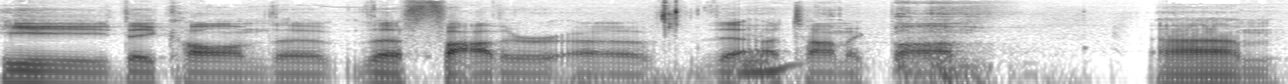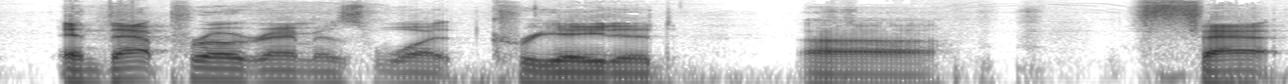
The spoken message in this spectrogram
he they call him the the father of the Yeah. atomic bomb, um, and that program is what created uh, Fat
